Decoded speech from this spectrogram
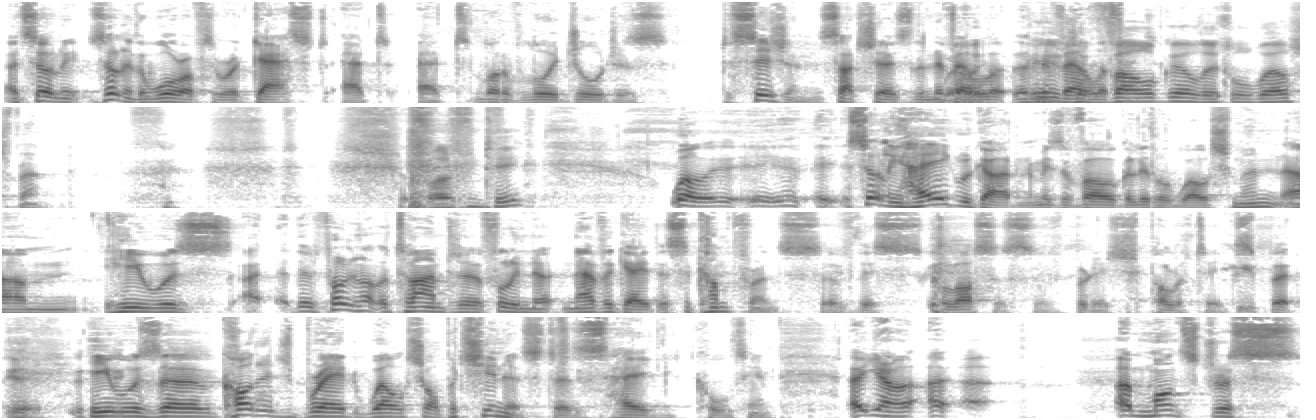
and certainly certainly the War Office were aghast at, at a lot of Lloyd George's decisions, such as the Nivelle. Well, the Nivelle a vulgar little Welshman, wasn't he? Well, uh, uh, certainly Haig regarded him as a vulgar little Welshman. Um, he was. Uh, there's probably not the time to fully na- navigate the circumference of this colossus of British politics, but he was a cottage-bred Welsh opportunist, as Haig called him. Uh, you know, a, a, a monstrous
